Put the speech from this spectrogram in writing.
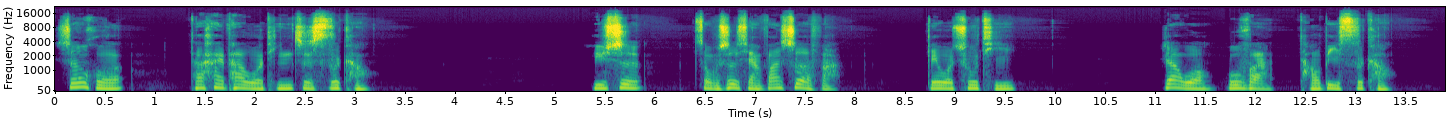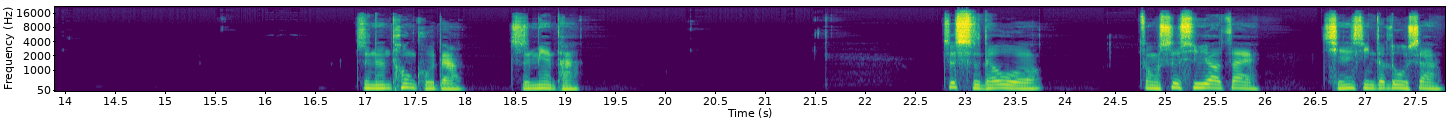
生活，他害怕我停止思考，于是总是想方设法给我出题，让我无法逃避思考，只能痛苦的直面它。这使得我总是需要在前行的路上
